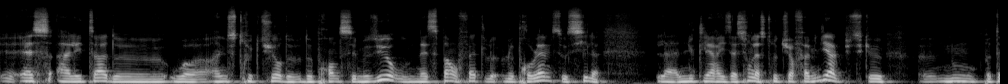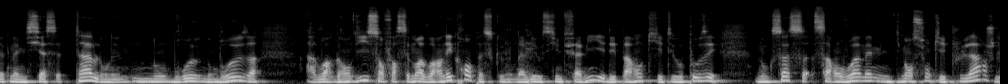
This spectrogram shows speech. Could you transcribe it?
est-ce à l'État de, ou à une structure de, prendre ces mesures, ou n'est-ce pas en fait le, problème, c'est aussi la, nucléarisation de la structure familiale, puisque euh, nous, peut-être même ici à cette table, on est nombreux, nombreuses à, avoir grandi sans forcément avoir un écran, parce qu'on avait aussi une famille et des parents qui étaient opposés. Donc ça, ça, renvoie même une dimension qui est plus large, mm.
